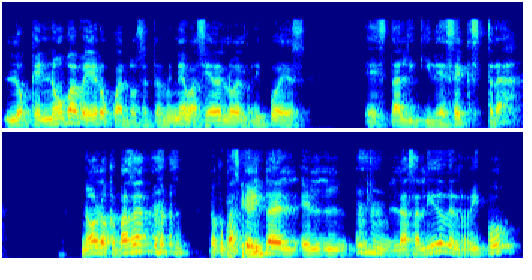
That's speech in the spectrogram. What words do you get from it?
Lo que no va a haber o cuando se termine de vaciar lo del ripo es esta liquidez extra. No, lo que pasa, lo que pasa es que ahorita el, el- la salida del ripo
